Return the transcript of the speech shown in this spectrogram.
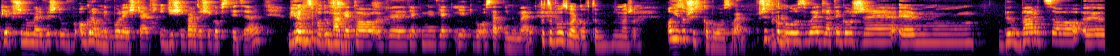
Pierwszy numer wyszedł w ogromnych boleściach i dzisiaj bardzo się go wstydzę, biorąc pod uwagę to, w, w jakim, w jak, jaki był ostatni numer. To co było złego w tym numerze? O Jezu, wszystko było złe. Wszystko okay. było złe, dlatego że um, był bardzo um,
